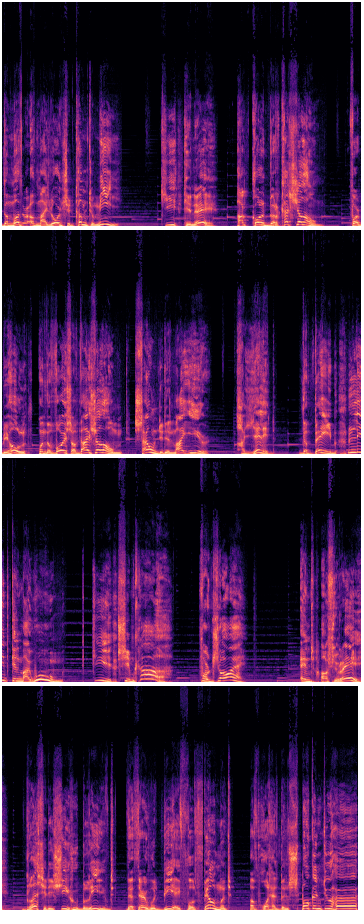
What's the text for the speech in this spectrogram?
the mother of my Lord, should come to me? Ki hine, hakol berkat shalom. For behold, when the voice of thy shalom sounded in my ear, Hayelid, the babe, leaped in my womb. Ki simcha, for joy. And Ashrei, blessed is she who believed that there would be a fulfillment of what had been spoken to her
